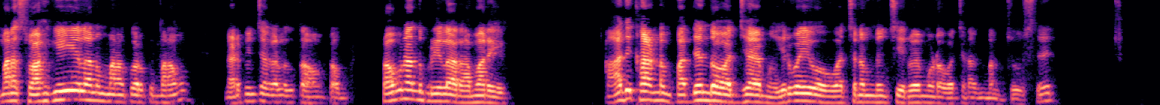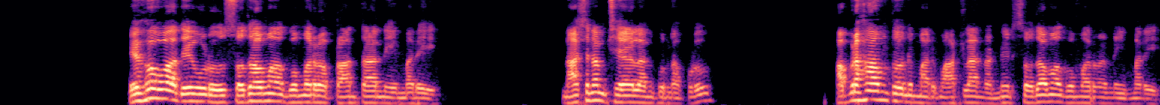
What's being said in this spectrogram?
మన స్వహీయులను మన కొరకు మనము నడిపించగలుగుతూ ఉంటాం. ప్రభునందు ప్రియులారా మరి ఆది కాండం పద్దెనిమిదవ అధ్యాయము ఇరవై వచనం నుంచి ఇరవై మూడవ వచనం మనం చూస్తే యహోవా దేవుడు సుధోమ గుమర్ర ప్రాంతాన్ని మరి నాశనం చేయాలనుకున్నప్పుడు అబ్రహాంతో మరి మాట్లాడినాడు. నేను సుధోమ గుమర్రని మరి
